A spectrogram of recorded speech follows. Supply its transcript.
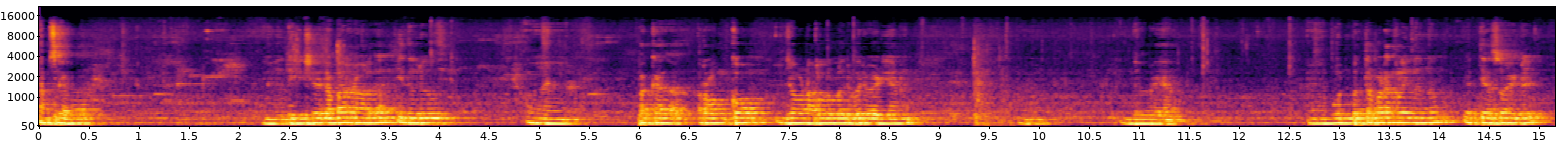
നമസ്കാരം. ദിലീഷേട്ടൻ പറഞ്ഞ പോലെ ഇതൊരു പക്ക റോംകോം ജോണറിലുള്ള ഒരു പരിപാടിയാണ്. എന്താ പറയുക മുൻപത്തെ പടങ്ങളിൽ നിന്നും വ്യത്യാസമായിട്ട്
